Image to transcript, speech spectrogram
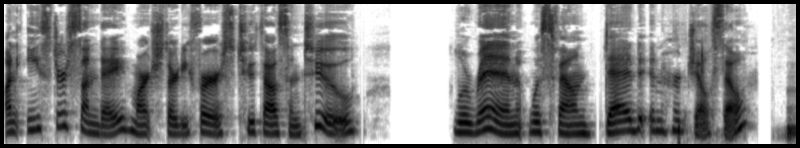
On Easter Sunday, March 31st, 2002, Loren was found dead in her jail cell, hmm.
